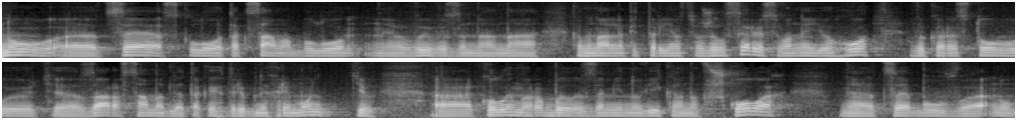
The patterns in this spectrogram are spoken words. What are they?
Ну, е, це скло так само було е, вивезено на комунальне підприємство Жилсервіс. Вони його використовують е, зараз саме для таких дрібних ремонтів. Коли ми робили заміну вікон в школах. Е, Це був е, ну,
